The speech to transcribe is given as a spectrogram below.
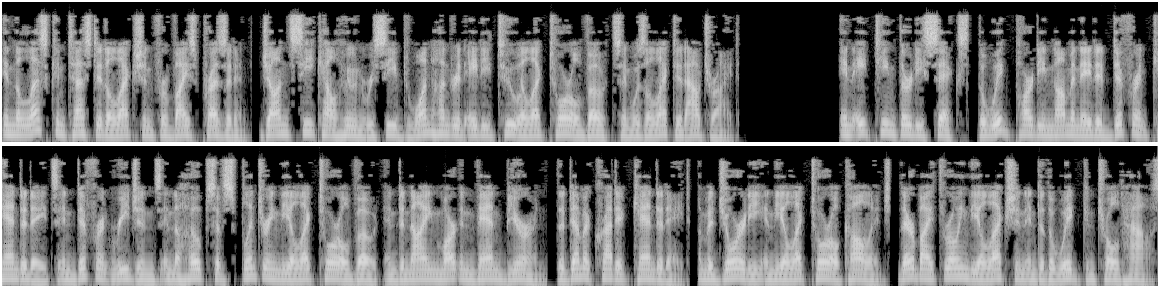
In the less contested election for vice president, John C. Calhoun received 182 electoral votes and was elected outright. In 1836, the Whig Party nominated different candidates in different regions in the hopes of splintering the electoral vote and denying Martin Van Buren, the Democratic candidate, a majority in the Electoral College, thereby throwing the election into the Whig-controlled House.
